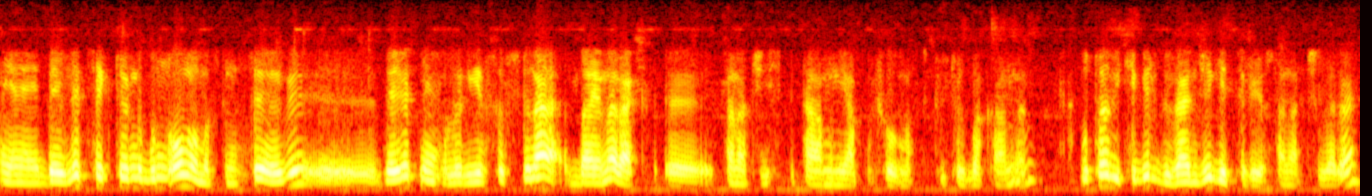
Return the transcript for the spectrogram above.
e, devlet sektöründe bunun olmamasının sebebi e, devlet memurları yasasına dayanarak e, sanatçı istihdamını yapmış olması Kültür Bakanlığı. Bu tabii ki bir güvence getiriyor sanatçılara.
